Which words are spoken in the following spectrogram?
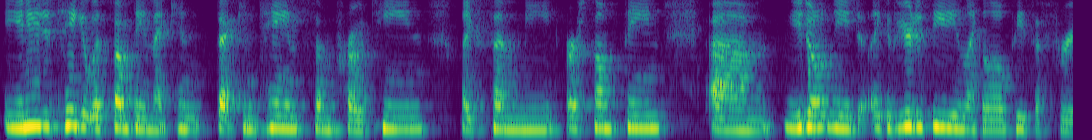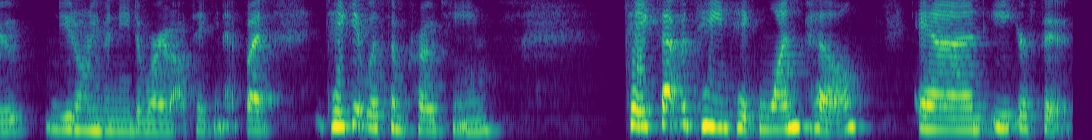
you need to take it with something that can that contains some protein like some meat or something. Um, you don't need like if you're just eating like a little piece of fruit you don't even need to worry about taking it but take it with some protein. Take that betaine take one pill and eat your food.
